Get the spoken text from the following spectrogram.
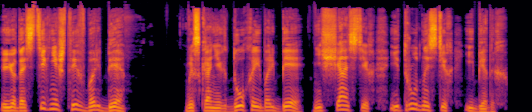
Ее достигнешь ты в борьбе, в исканиях духа и борьбе, несчастьях и трудностях и бедах.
